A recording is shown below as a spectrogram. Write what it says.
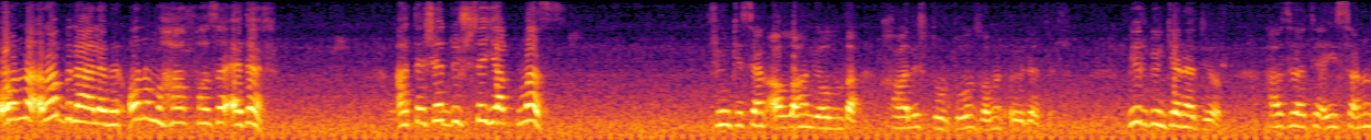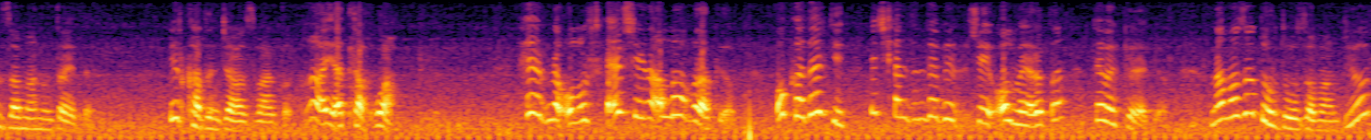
ona, Rabbül Alemin onu muhafaza eder. Ateşe düşse yakmaz. Çünkü sen Allah'ın yolunda halis durduğun zaman öyledir. Bir gün gene diyor, Hazreti İsa'nın zamanındaydı. Bir kadıncağız vardı. Gayet takva. Her ne olursa her şeyini Allah'a bırakıyor. O kadar ki hiç kendinde bir şey olmayarak da tevekkül ediyor. Namaza durduğu zaman diyor,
